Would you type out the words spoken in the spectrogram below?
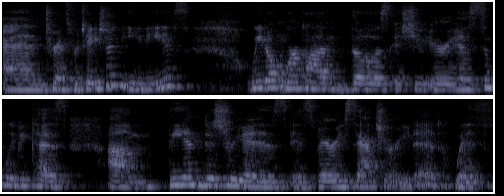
and transportation, EVs? We don't work on those issue areas simply because um, the industry is is very saturated with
